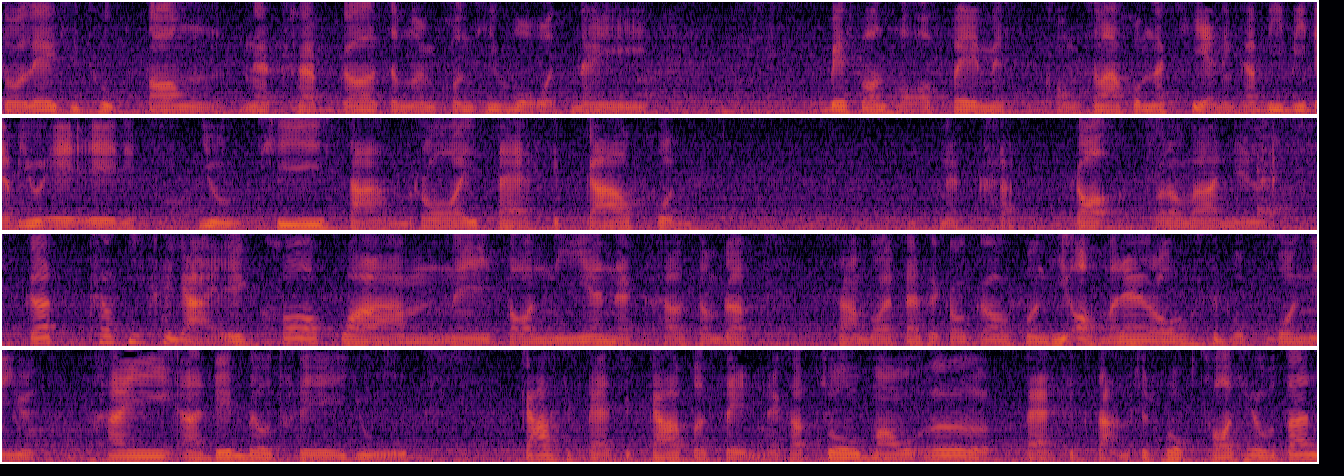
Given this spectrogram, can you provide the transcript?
ตัวเลขที่ถูกต้องนะครับ ก็จำนวนคนที่โหวตใน Baseball Hall of Fame ของสมาคมนักเขียนนะครับ BBWAA เนี่ยอยู่ที่ 389 คน นะครับก็ประมาณนี้แหละ ก็เท่าที่ขยายข้อความในตอนนี้นะครับสำหรับ 389 คนที่ออกมาได้ 116 คนเนี่ยอยู่ให้อาเดนเบลเทรอยู่ 98.9%นะครับโจเมาเออร์ 83.6 ทอดเฮลตัน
